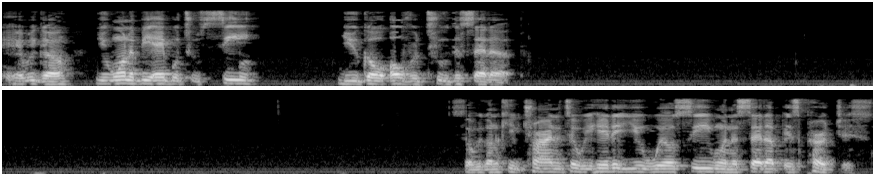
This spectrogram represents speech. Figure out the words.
Here we go. You want to be able to see you go over to the setup. So we're going to keep trying until we hit it. You will see when the setup is purchased.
